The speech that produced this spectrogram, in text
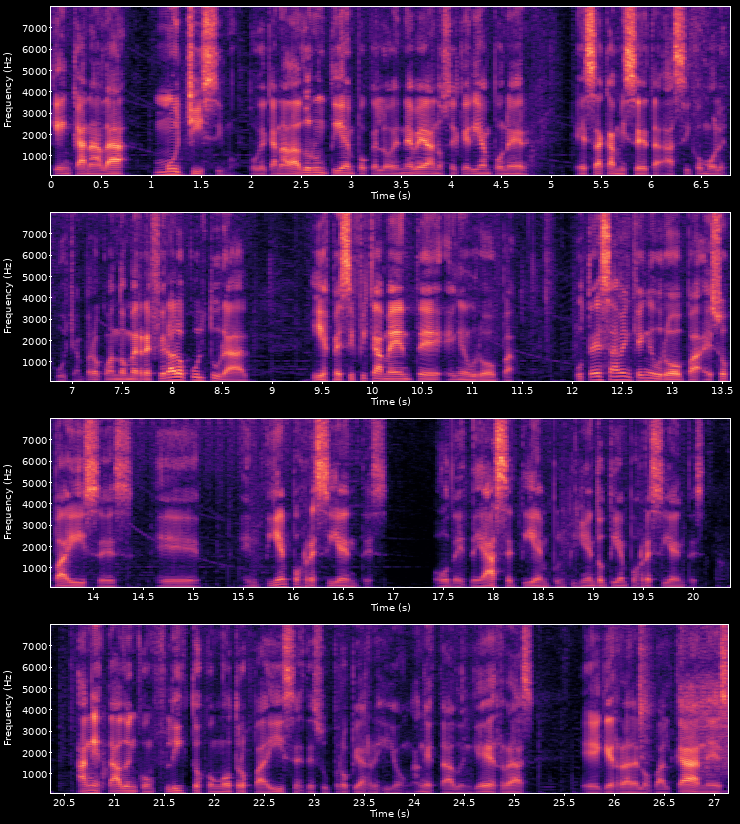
que en Canadá muchísimo. Porque Canadá duró un tiempo que los NBA no se querían poner esa camiseta así como lo escuchan. Pero cuando me refiero a lo cultural y específicamente en Europa, ustedes saben que en Europa esos países eh, en tiempos recientes o desde hace tiempo, incluyendo tiempos recientes, han estado en conflictos con otros países de su propia región. Han estado en guerras, eh, guerra de los Balcanes,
